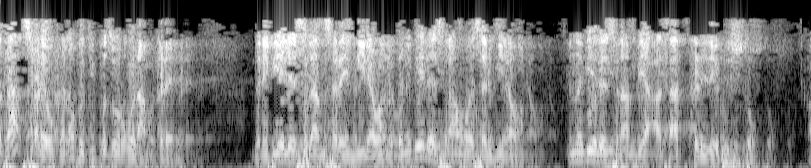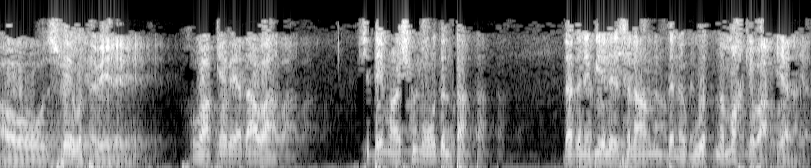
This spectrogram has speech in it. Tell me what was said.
آزاد سره یو کنه خو دې په زور غلام کړي د نبی علیہ السلام سره مینه ونه د نبی علیہ السلام و سره مینه ونه نبی علیہ السلام بیا آزاد کړي دی روستو او زوی وته ویلې خو واقع بیا دا وا چې د ماشوم ودلتا دا د نبی علیہ السلام د نبوت نه مخکې واقعیا ده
